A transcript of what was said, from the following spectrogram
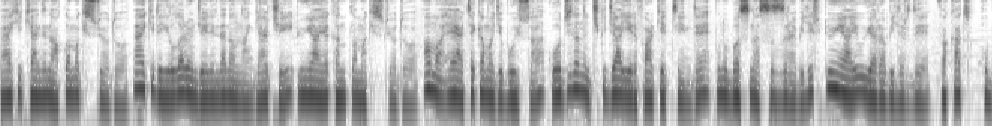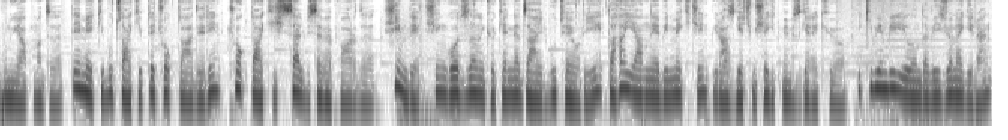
belki kendini aklamak istiyordu. Belki de yıllar önce elinden alınan gerçeği dünyaya kanıtlamak istiyordu. Ama eğer tek amacı buysa, Godzilla'nın çıkacağı yeri fark ettiğinde bunu basına sızdırabilir, dünyayı uyarabilirdi. Fakat o bunu yapmadı. Demek ki bu takipte çok daha derin, çok daha kişisel bir sebep vardı. Şimdi Shin Godzilla'nın kökenine dair bu teoriyi daha iyi anlayabilmek için biraz geçmişe gitmemiz gerekiyor. 2001 yılında vizyona giren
